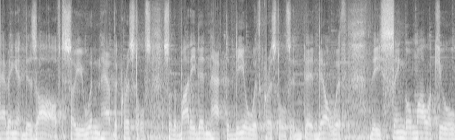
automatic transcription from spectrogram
having it dissolved so you wouldn't have the crystals. So the body didn't have to deal with crystals. It, it dealt with the single molecule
